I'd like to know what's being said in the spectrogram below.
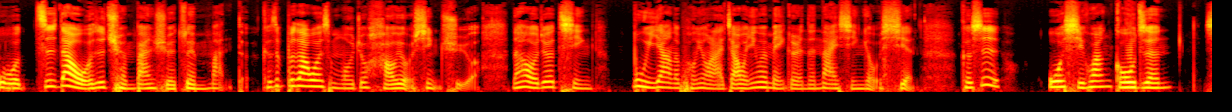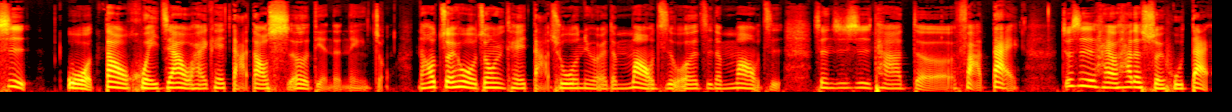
我知道我是全班学最慢的，可是不知道为什么我就好有兴趣了。然后我就请不一样的朋友来教我，因为每个人的耐心有限。可是我喜欢钩针，是我到回家我还可以打到十二点的那一种。然后最后我终于可以打出我女儿的帽子、我儿子的帽子，甚至是他的发带。就是还有他的水壶袋，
